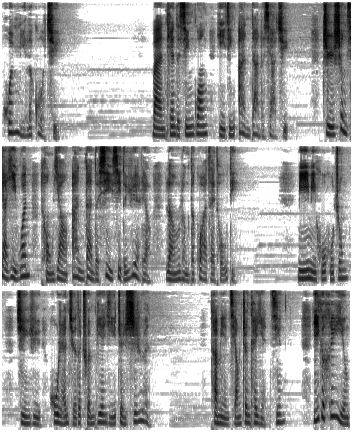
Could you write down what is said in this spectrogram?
昏迷了过去。满天的星光已经暗淡了下去，只剩下一弯同样暗淡的细细的月亮，冷冷地挂在头顶。迷迷糊糊中，君玉忽然觉得唇边一阵湿润。他勉强睁开眼睛，一个黑影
